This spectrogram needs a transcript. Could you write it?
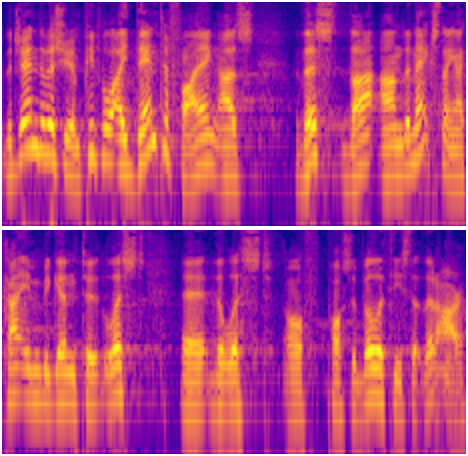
The gender issue and people identifying as this, that and the next thing. I can't even begin to list uh, the list of possibilities that there are.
